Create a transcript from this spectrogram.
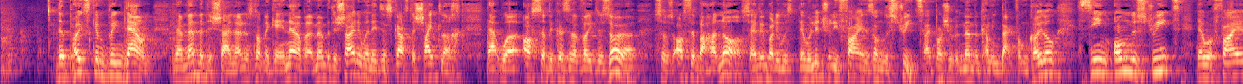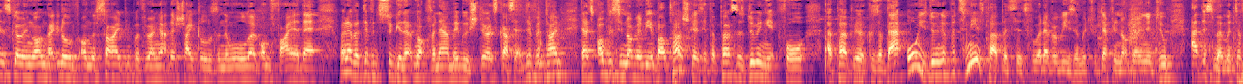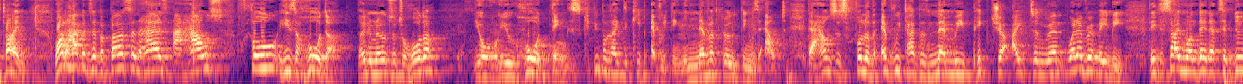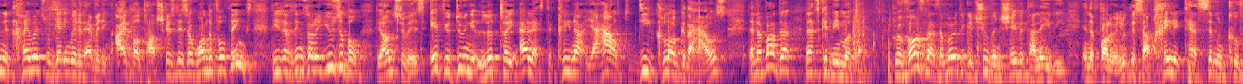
the post can bring down. And I remember the shaila, it's not again now, but I remember the shaila when they discussed the shaitlach that were also because of Avodah Zorah, so it was also bahano. So everybody was, there were literally fires on the streets. I probably remember coming back from Koilel, seeing on the streets, there were fires going on, like little on the side, people throwing out their shaitls and they were all on fire there. Whatever, different sugya, that not for now, maybe we should discuss it at a different time. That's obviously not going to be a baltashkas if a person is doing it for a purpose because of that, or he's doing it for tznias purposes for whatever reason, which we're definitely not going into at this moment of time. What happens if a person has a house full, he's a hoarder. Don't you know what's a hoarder? You, you hoard things. People like to keep everything. They never throw things out. The house is full of every type of memory, picture, item, whatever it may be. They decide one day that's it, doing a clearance, we're getting rid of everything. I baltashkas, these are wonderful things. These are things that are usable. The answer is, if you're doing it lutoy eles, to clean out your house, to declog the house, then avada, that's going to be mutter. Ravozna is a murder in Shevet Halevi in the following. Look this up. Chelik Tes Simon Kuf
